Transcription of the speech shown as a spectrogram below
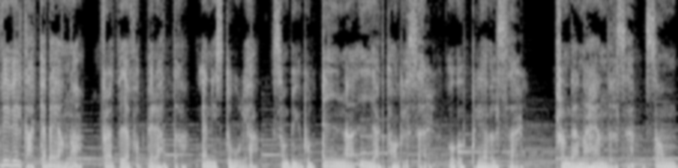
Vi vill tacka dig, Anna, för att vi har fått berätta en historia som bygger på dina iakttagelser och upplevelser från denna händelse som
